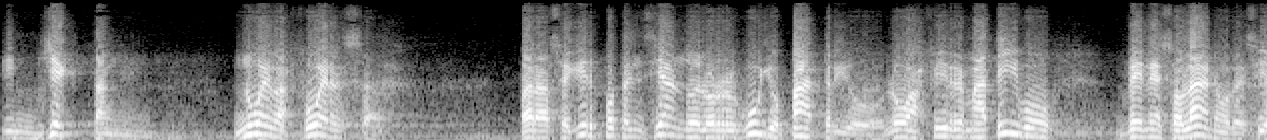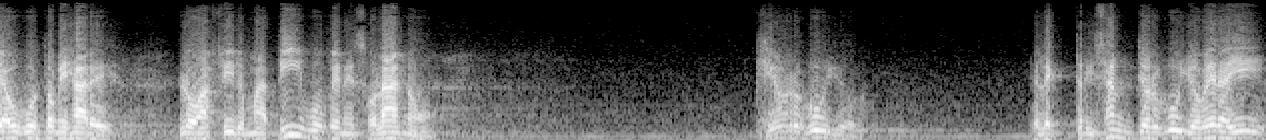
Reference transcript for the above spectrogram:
inyectan nueva fuerza para seguir potenciando el orgullo patrio, lo afirmativo venezolano, decía Augusto Mijares, lo afirmativo venezolano. Qué orgullo, electrizante orgullo ver ahí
